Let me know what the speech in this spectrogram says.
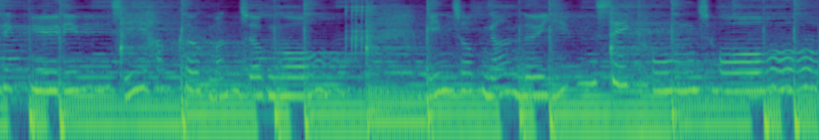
的，此刻却吻着我，变作眼泪掩饰痛楚。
